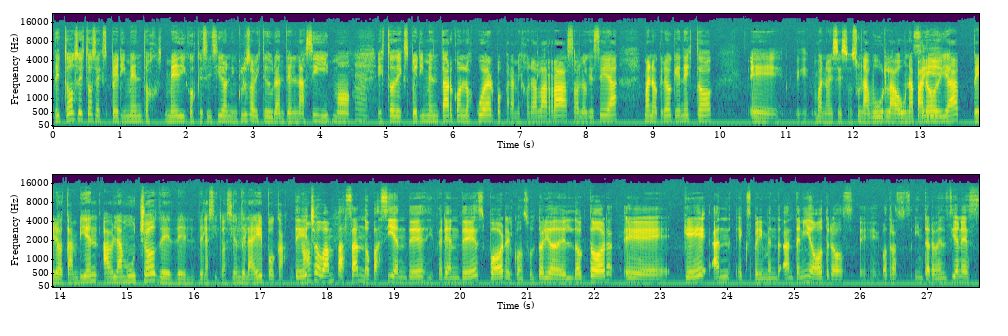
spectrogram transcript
de todos estos experimentos médicos que se hicieron, incluso, viste, durante el nazismo, esto de experimentar con los cuerpos para mejorar la raza o lo que sea. Bueno, creo que en esto, eh, eh, bueno, es eso, es una burla o una Sí. parodia, pero también habla mucho de, de- de la situación de la época. De ¿no? hecho, van pasando pacientes diferentes por el consultorio del doctor eh, que han han tenido otros eh, otras intervenciones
